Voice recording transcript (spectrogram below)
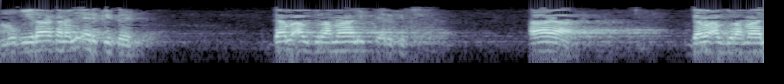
mugiiraa kana ni erkise gama abdurrahmaanitti erkise آية جمع عبد الرحمن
